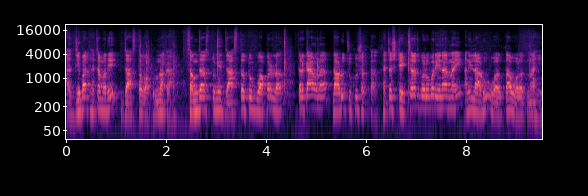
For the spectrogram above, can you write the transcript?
अजिबात ह्याच्यामध्ये जास्त वापरू नका. समजा तुम्ही जास्त तूप वापरलं तर काय होणार? लाडू चुकू शकतात. ह्याचं स्ट्रेक्चरच बरोबर येणार नाही आणि लाडू वळता वळत नाही.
